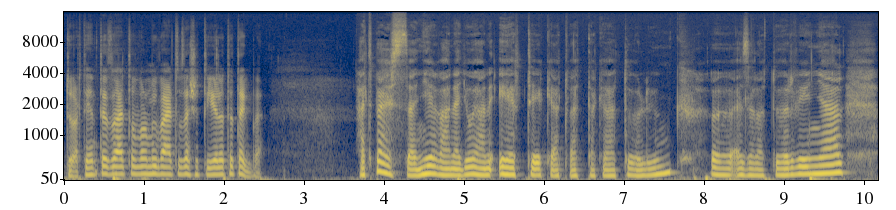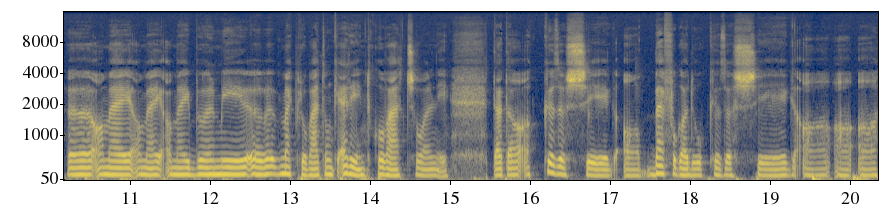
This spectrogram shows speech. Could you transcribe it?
történt ezáltal valami változás a ti életetekben? Hát persze, nyilván egy olyan értéket vettek el tőlünk ezzel a törvényel, amely, amely, amelyből mi megpróbáltunk erényt kovácsolni. Tehát a, a közösség, a befogadó közösség, a, a, a,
